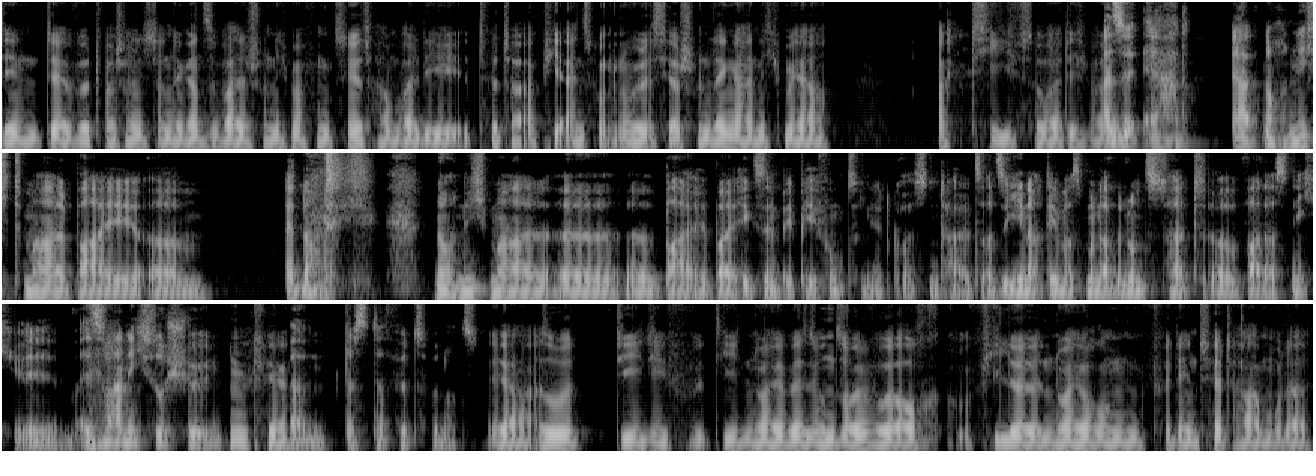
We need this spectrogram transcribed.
den, der wird wahrscheinlich dann eine ganze Weile schon nicht mehr funktioniert haben, weil die Twitter API 1.0 ist ja schon länger nicht mehr aktiv, soweit ich weiß. Also er hat, er hat noch nicht mal bei, ähm, hat noch nicht, noch nicht mal äh, äh, bei, bei XMPP funktioniert größtenteils. Also je nachdem, was man da benutzt hat, äh, war das nicht, äh, es war nicht so schön, okay. ähm, das dafür zu benutzen. Ja, also die, die, die neue Version soll wohl auch viele Neuerungen für den Chat haben oder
